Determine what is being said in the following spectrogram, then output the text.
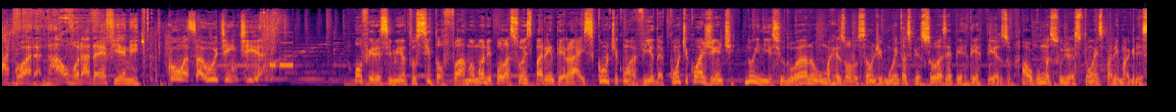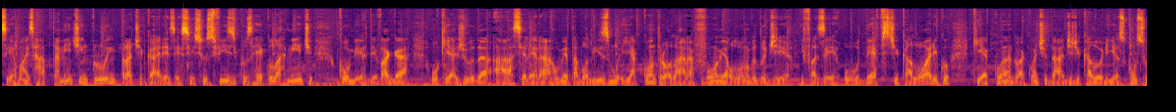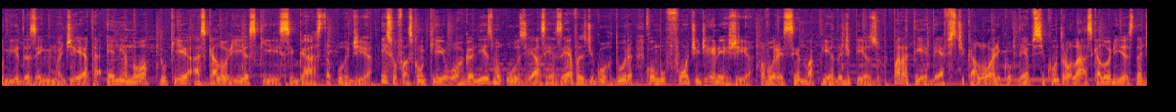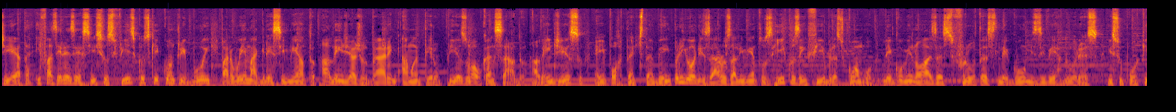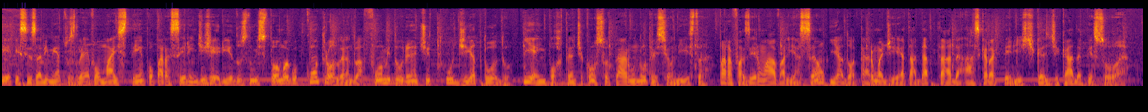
Agora, na Alvorada FM, com a saúde em dia. Oferecimento Citofarma Manipulações Parenterais. Conte com a vida, conte com a gente. No início do ano, uma resolução de muitas pessoas é perder peso. Algumas sugestões para emagrecer mais rapidamente incluem praticar exercícios físicos regularmente, comer devagar, o que ajuda a acelerar o metabolismo e a controlar a fome ao longo do dia, e fazer o déficit calórico, que é quando a quantidade de calorias consumidas em uma dieta é menor do que as calorias que se gastam gasta por dia. Isso faz com que o organismo use as reservas de gordura como fonte de energia, favorecendo a perda de peso. Para ter déficit calórico, deve-se controlar as calorias da dieta e fazer exercícios físicos que contribuem para o emagrecimento, além de ajudarem a manter o peso alcançado. Além disso, é importante também priorizar os alimentos ricos em fibras como leguminosas, frutas, legumes e verduras. Isso porque esses alimentos levam mais tempo para serem digeridos no estômago, controlando a fome durante o dia todo. E é importante consultar um nutricionista para fazer uma avaliação e adotar uma dieta adaptada às características de cada pessoa.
